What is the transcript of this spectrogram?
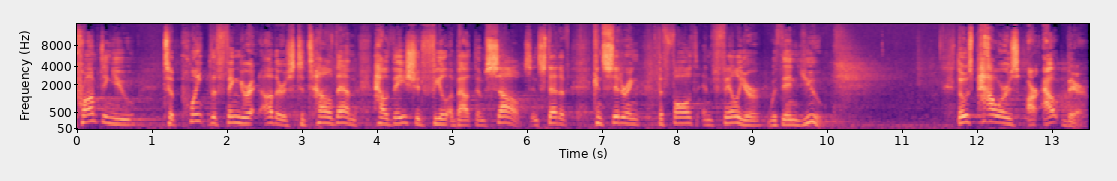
prompting you to point the finger at others to tell them how they should feel about themselves instead of considering the fault and failure within you. Those powers are out there,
